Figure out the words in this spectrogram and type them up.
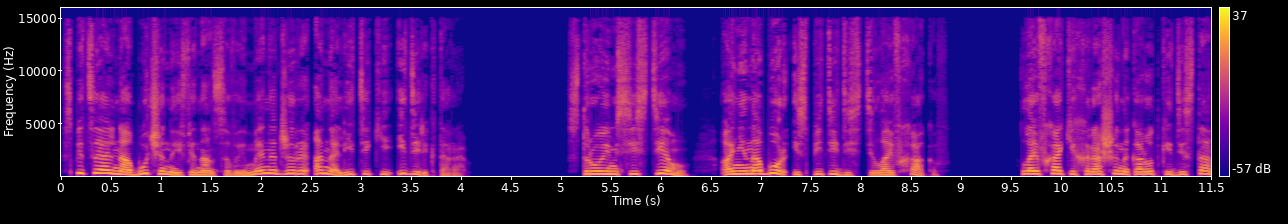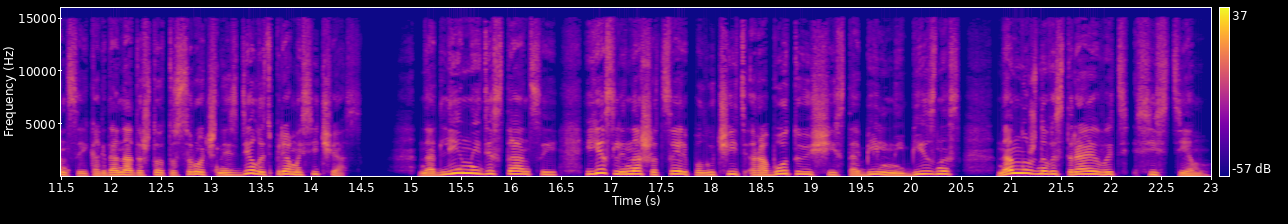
специально обученные финансовые менеджеры, аналитики и директора. Строим систему, а не набор из 50 лайфхаков. Лайфхаки хороши на короткой дистанции, когда надо что-то срочно сделать прямо сейчас. На длинной дистанции, если наша цель — получить работающий стабильный бизнес, нам нужно выстраивать систему.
